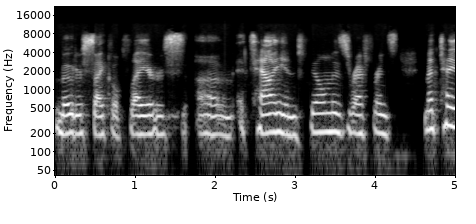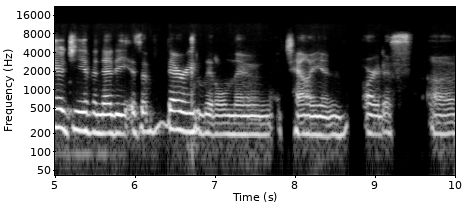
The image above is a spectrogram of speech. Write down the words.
motorcycle players, um, Italian film is referenced. Matteo Giovannetti is a very little known Italian artist. Uh,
